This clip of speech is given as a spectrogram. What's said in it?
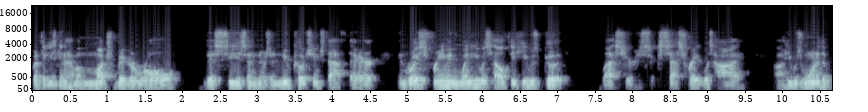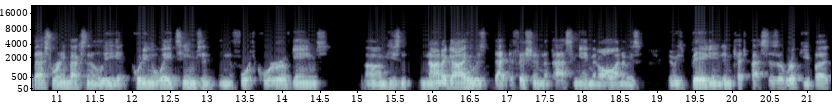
but I think he's going to have a much bigger role this season. There's a new coaching staff there, and Royce Freeman, when he was healthy, he was good last year. His success rate was high. Uh, he was one of the best running backs in the league at putting away teams in, in the fourth quarter of games. Um, he's not a guy who was that deficient in the passing game at all. I know he's you know he's big and he didn't catch passes as a rookie, but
